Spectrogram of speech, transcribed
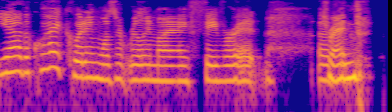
Yeah. The quiet quitting wasn't really my favorite trend.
